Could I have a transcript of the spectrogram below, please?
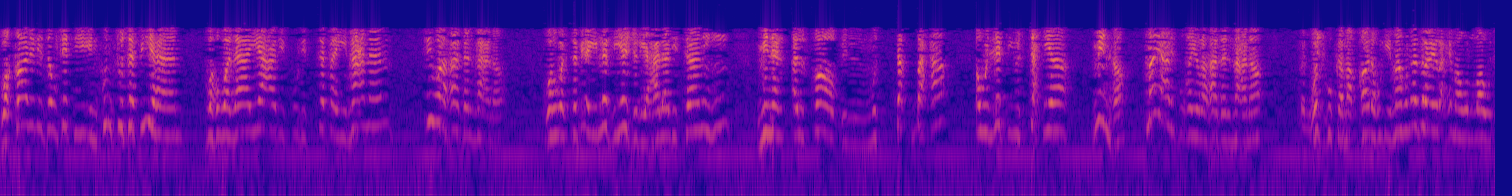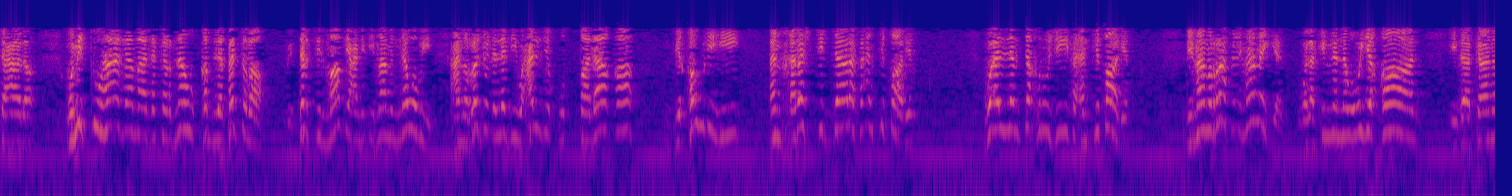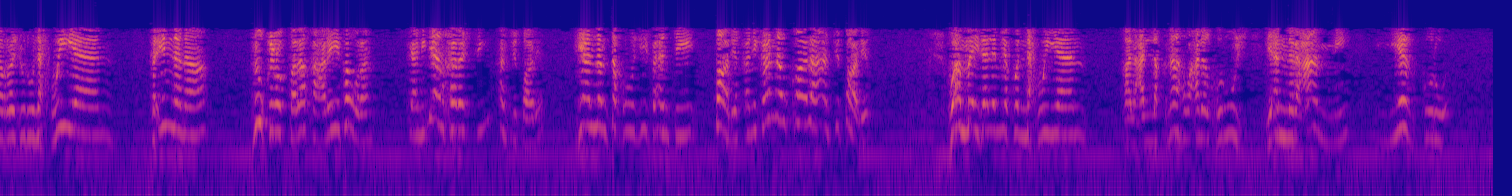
وقال لزوجته إن كنت سفيها وهو لا يعرف للسفه معنى سوى هذا المعنى وهو السفيه الذي يجري على لسانه من الألفاظ المستقبحة أو التي يستحيا منها. ما يعرف غير هذا المعنى. فالوجه كما قاله الإمام الأزرعي رحمه الله تعالى ومثل هذا ما ذكرناه قبل فترة في الدرس الماضي عن الإمام النووي عن الرجل الذي يعلق الطلاق بقوله أن خرجت الدار فأنت طالق وأن لم تخرجي فأنت طالق. الإمام الرافعي ما ميز ولكن النووي قال إذا كان الرجل نحويا فإننا نوقع الطلاق عليه فورا. يعني بأن خرجت أنت طالق بأن لم تخرجي فأنت طالق. يعني كأنه قالها أنت طالق. وأما إذا لم يكن نحويا قال علقناه على الخروج لأن العام يذكر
